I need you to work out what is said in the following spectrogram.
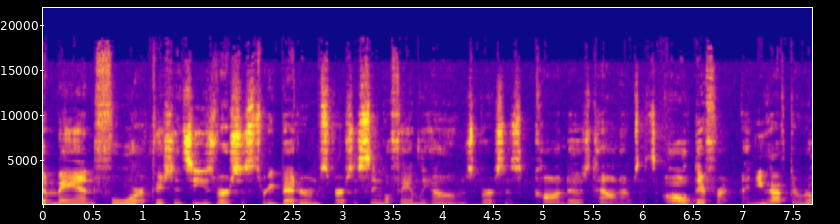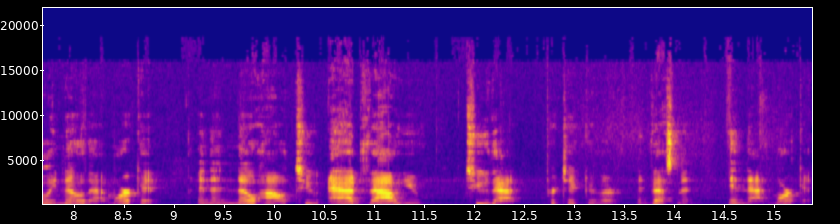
demand for efficiencies versus three bedrooms versus single family homes versus condos, townhomes, it's all different. And you have to really know that market and then know how to add value to that particular investment in that market.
